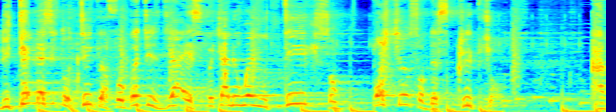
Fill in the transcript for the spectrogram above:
the tendency to think you are forgotten is there, especially when you take some portions of the scripture are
